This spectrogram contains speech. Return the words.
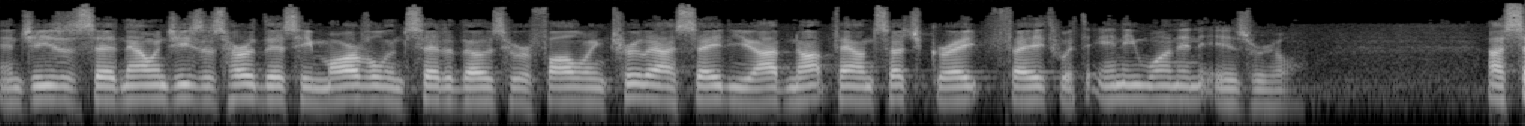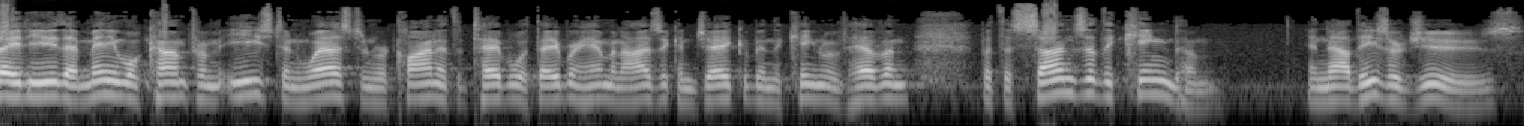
And Jesus said, Now when Jesus heard this, he marveled and said to those who were following, Truly I say to you, I have not found such great faith with anyone in Israel. I say to you that many will come from east and west and recline at the table with Abraham and Isaac and Jacob in the kingdom of heaven. But the sons of the kingdom, and now these are Jews,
